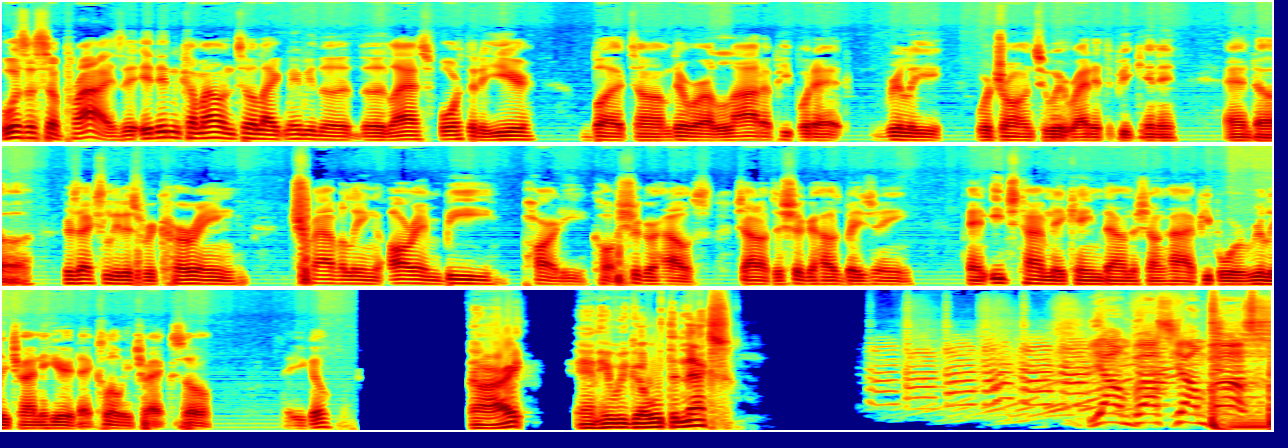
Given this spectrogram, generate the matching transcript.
was a surprise. It, it, didn't come out until like maybe the the last fourth of the year, but um, there were a lot of people that really were drawn to it right at the beginning. And uh, there's actually this recurring traveling R&B party called Sugar House. Shout out to Sugar House Beijing. And each time they came down to Shanghai, people were really trying to hear that Chloe track. So there you go. All right. And here we go with the next. Young boss, young boss.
